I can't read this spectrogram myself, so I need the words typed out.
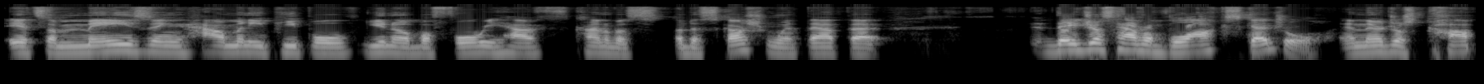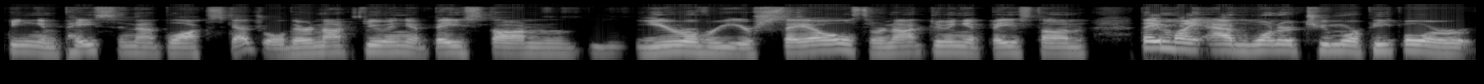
it's amazing how many people, you know, before we have kind of a, a discussion with that, that they just have a block schedule and they're just copying and pasting that block schedule. They're not doing it based on year over year sales. They're not doing it based on, they might add one or two more people or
